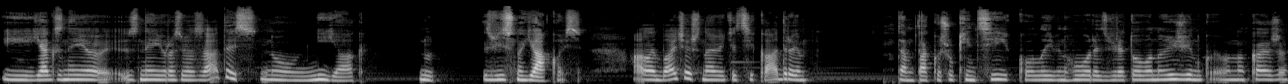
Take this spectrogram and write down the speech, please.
І як з нею з нею розв'язатись? Ну, ніяк. Ну, звісно, якось. Але бачиш, навіть ці кадри, там також у кінці, коли він говорить з врятованою жінкою, вона каже:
